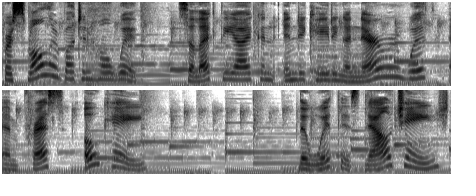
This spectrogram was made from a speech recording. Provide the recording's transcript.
For smaller buttonhole width, select the icon indicating a narrower width and press OK. The width is now changed.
